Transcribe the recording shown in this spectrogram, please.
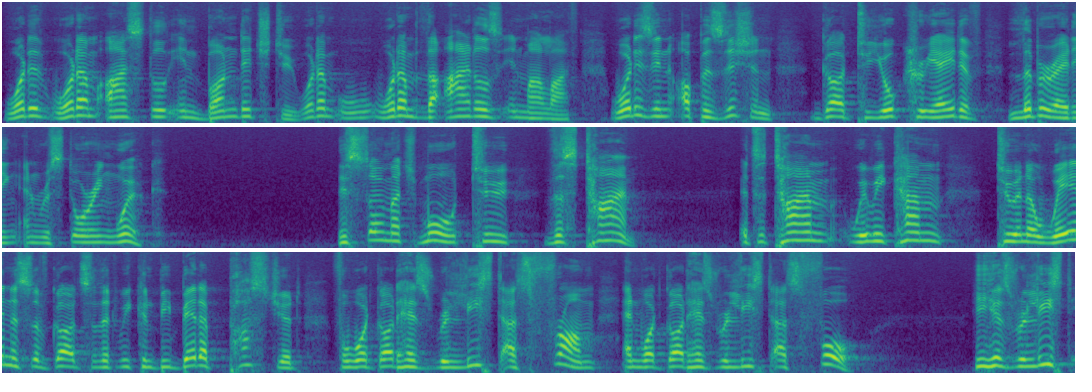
what, is, what am I still in bondage to? What, am, what are the idols in my life? What is in opposition, God, to your creative, liberating, and restoring work? There's so much more to this time. It's a time where we come to an awareness of God so that we can be better postured for what God has released us from and what God has released us for. He has released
